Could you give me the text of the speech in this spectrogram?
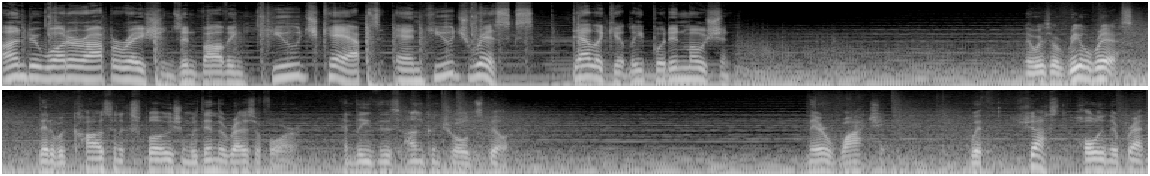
Underwater operations involving huge caps and huge risks delicately put in motion. There was a real risk that it would cause an explosion within the reservoir and lead to this uncontrolled spill. They're watching with just holding their breath.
